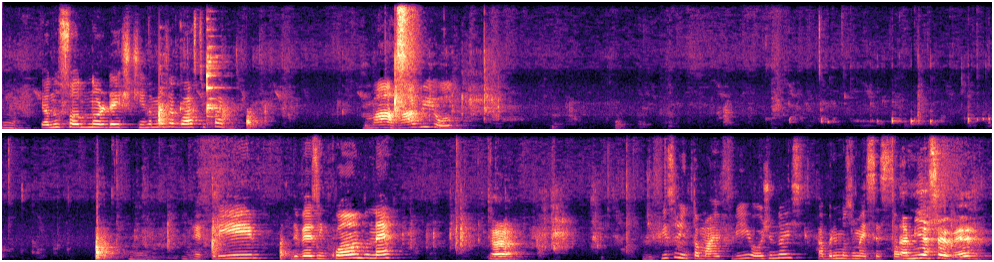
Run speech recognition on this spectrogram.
Hum. Eu não sou nordestina, mas eu gosto de farinha. Maravilhoso. Um refri, de vez em quando, né? É. Difícil a gente tomar refri. Hoje nós abrimos uma exceção. É minha cerveja.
